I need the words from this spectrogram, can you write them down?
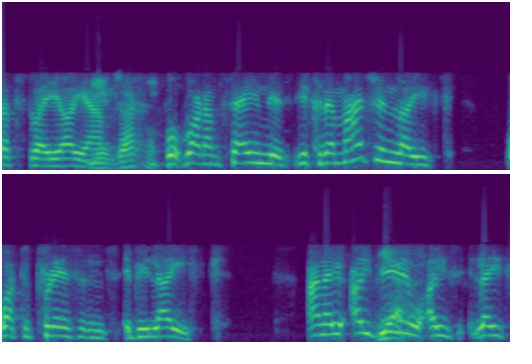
That's the way I am. Yeah, exactly. But what I'm saying is, you can imagine like what the prisons would be like, and I, I do. Yeah. I like,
